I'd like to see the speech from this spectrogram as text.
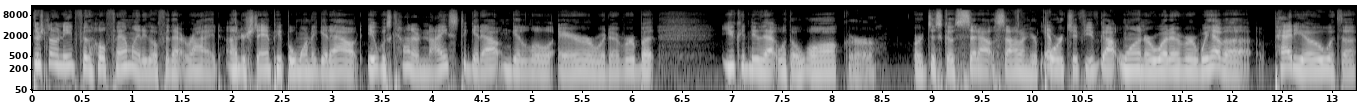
There's no need for the whole family to go for that ride. I understand people want to get out. It was kind of nice to get out and get a little air or whatever, but you can do that with a walk or or just go sit outside on your Yep. porch if you've got one or whatever. We have a patio with a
